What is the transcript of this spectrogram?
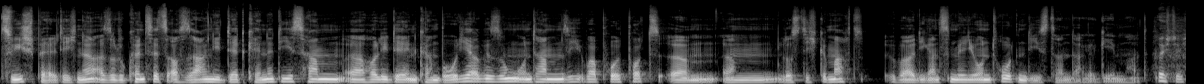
zwiespältig, ne? Also du könntest jetzt auch sagen, die Dead Kennedys haben äh, Holiday in Cambodia gesungen und haben sich über Pol Pot ähm, ähm, lustig gemacht, über die ganzen Millionen Toten, die es dann da gegeben hat. Richtig.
